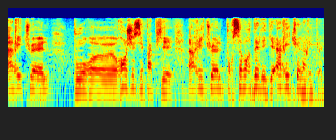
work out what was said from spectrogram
Un rituel pour euh, ranger ses papiers. Un rituel pour savoir déléguer. Un rituel, un rituel.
